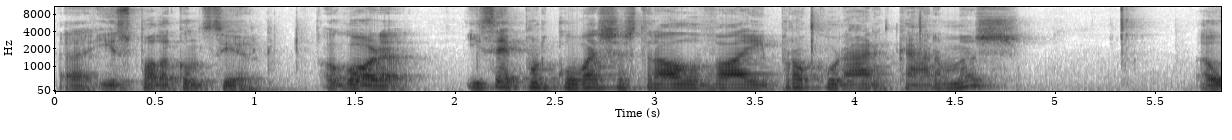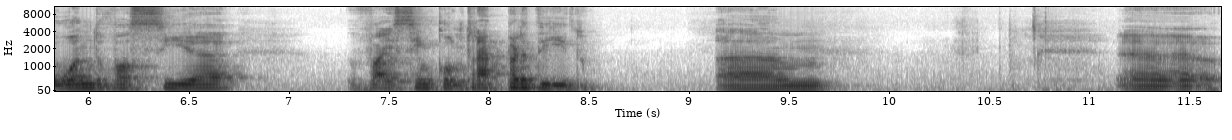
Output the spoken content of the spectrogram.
Uh, isso pode acontecer. Agora, isso é porque o baixo astral vai procurar karmas aonde você vai se encontrar perdido. Um, uh, ah,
